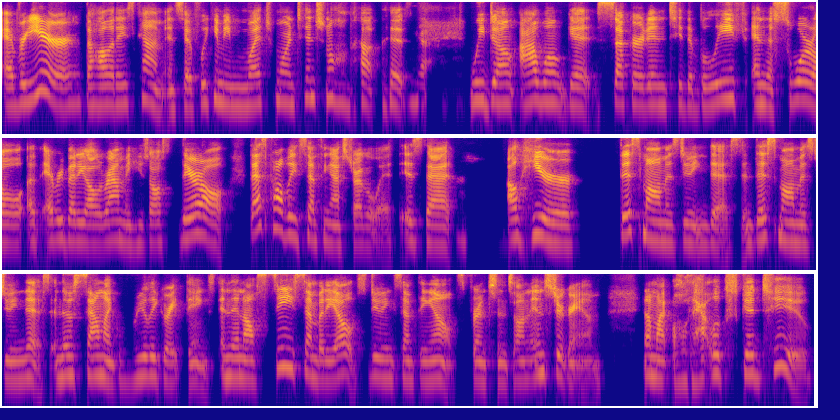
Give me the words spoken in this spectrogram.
every year the holidays come. And so if we can be much more intentional about this, yeah. we don't, I won't get suckered into the belief and the swirl of everybody all around me who's also, they're all, that's probably something I struggle with is that. I'll hear this mom is doing this and this mom is doing this and those sound like really great things. And then i'll see somebody else doing something else for instance on instagram. And i'm like oh that looks good too.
